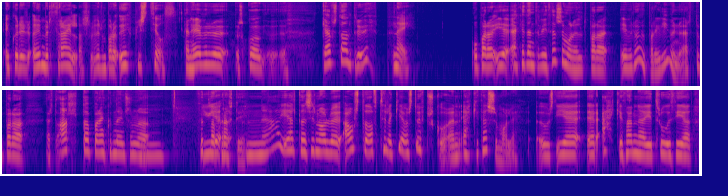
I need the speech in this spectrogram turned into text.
einhverjir auðmur þrælar, við erum bara upplýst þjóð. En hefur sko, gefstu aldrei upp? Nei. Og bara, ekkert endal í þessum mál heldur bara yfir höfu, bara í lífinu. Ertu bara, ertu alltaf bara einhvern veginn svona mm, fulla krafti? Næ, ég held að það sé nú alveg ástöð oft til að gefast upp, sko, en ekki þessu máli. Veist, ég er ekki þannig að ég trúi því að,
